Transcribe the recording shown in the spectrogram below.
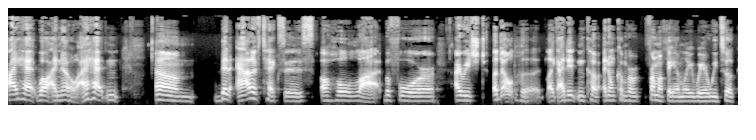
I had, well, I know I hadn't um, been out of Texas a whole lot before I reached adulthood. Like I didn't come, I don't come from a family where we took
